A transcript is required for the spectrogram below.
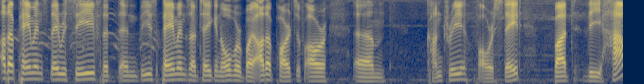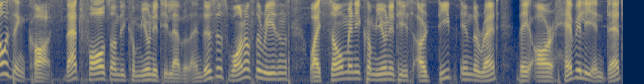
other payments they receive that, and these payments are taken over by other parts of our um, country, for our state, but the housing costs that falls on the community level and this is one of the reasons why so many communities are deep in the red they are heavily in debt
